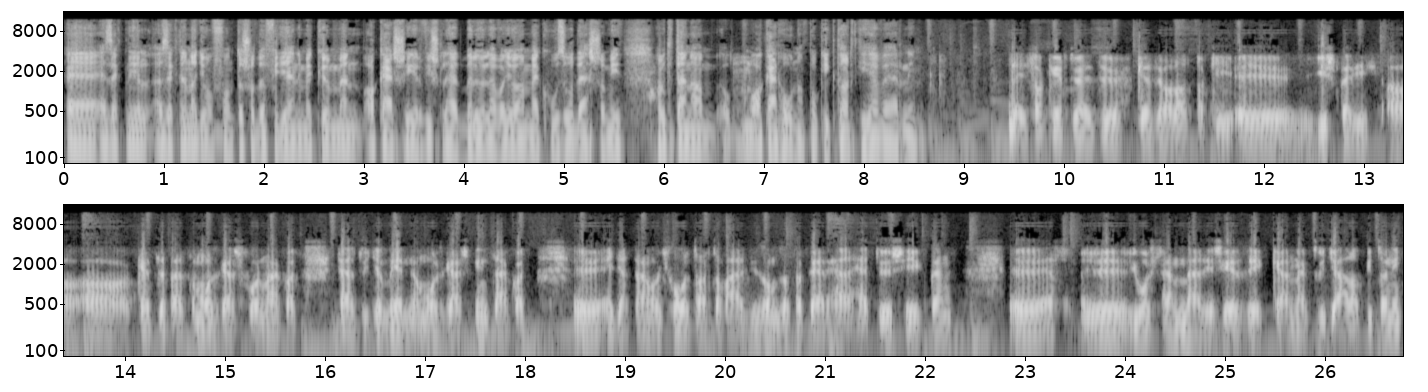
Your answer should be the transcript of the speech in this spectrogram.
e, ezeknél, ezeknél nagyon fontos odafigyelni, mert kömben akár sérv is lehet belőle, vagy olyan meghúzódás, ami, amit utána akár hónapokig tart kiheverni de egy szakértő edző keze alatt, aki ö, ismeri a, a ketlebelt, a mozgásformákat, fel tudja mérni a mozgásmintákat, ö, egyáltalán, hogy hol tart a vázizomzat a terhelhetőségben, ö, ezt ö, jó szemmel és érzékkel meg tudja állapítani,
